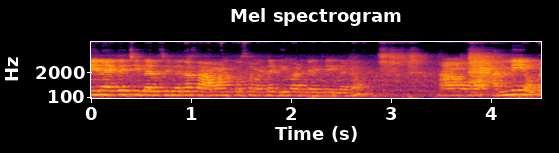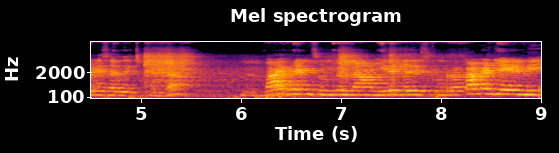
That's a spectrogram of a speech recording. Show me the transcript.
నేనైతే చిల్లర చిల్లర సామాన్ కోసం అయితే డిమార్ట్కి అయితే వెళ్ళాను. అన్నీ ఒకటేసారి తెచ్చుకుంటా. బాయ్ ఫ్రెండ్స్ ఉంటున్నా. మీరు ఎట్లా తీసుకుంటారో కామెంట్ చేయండి.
